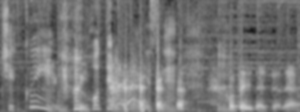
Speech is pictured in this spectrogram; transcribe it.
チェックイン？ホテルみたいですね。ホテルみたいですよね。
